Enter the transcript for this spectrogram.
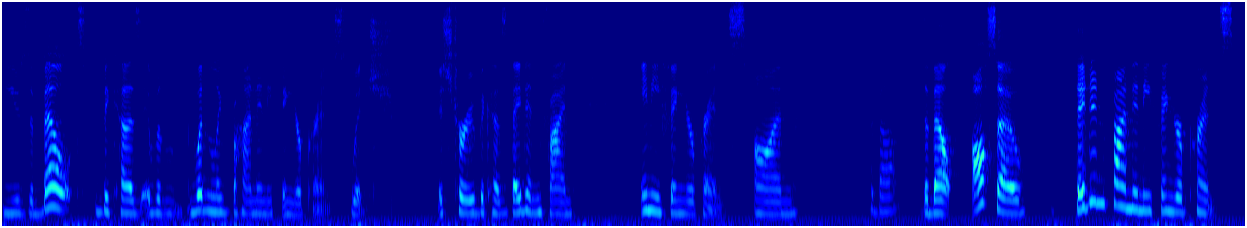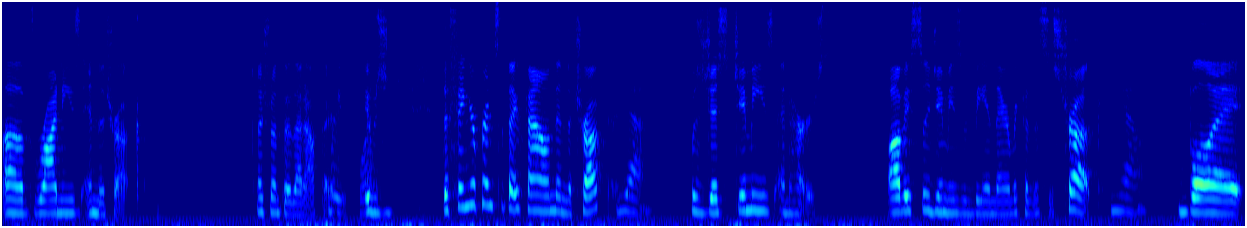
use a belt because it would wouldn't leave behind any fingerprints, which is true because they didn't find any fingerprints on The belt. the belt. Also, they didn't find any fingerprints of Rodney's in the truck. I just want to throw that out there. Wait, It was the fingerprints that they found in the truck Yeah. was just Jimmy's and hers. Obviously, Jimmy's would be in there because it's his truck, Yeah. But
